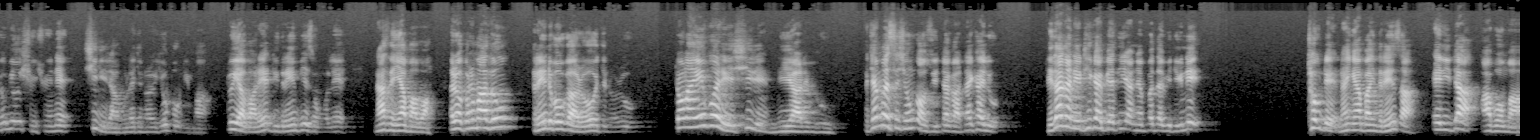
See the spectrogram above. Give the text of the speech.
ပြုံးပြုံးရွှင်ရွှင်နဲ့ရှိနေတာကိုလည်းကျွန်တော်တို့ရုပ်ပုံတွေမှာ တွေ့ရပါတယ်ဒီသတင်းပြည့်စုံကိုလည်းနားဆင်ရပါပါအဲ့တော့ပထမဆုံးသတင်းတစ်ပုဒ်ကတော့ကျွန်တော်တို့တော်လိုင်းရေးဖွဲ့တွေရှိတဲ့နေရာတွေကိုအကြမ်းမဲ့စစ်ရှုံးကောင်စီတပ်ကတိုက်ခိုက်လို့ဒေသခံတွေထိခိုက်ပျက်စီးတာနဲ့ပတ်သက်ပြီးဒီကနေ့ထုတ်တဲ့နိုင်ငံပိုင်သတင်းစာအက်ဒီတာအာဘော်မှာ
